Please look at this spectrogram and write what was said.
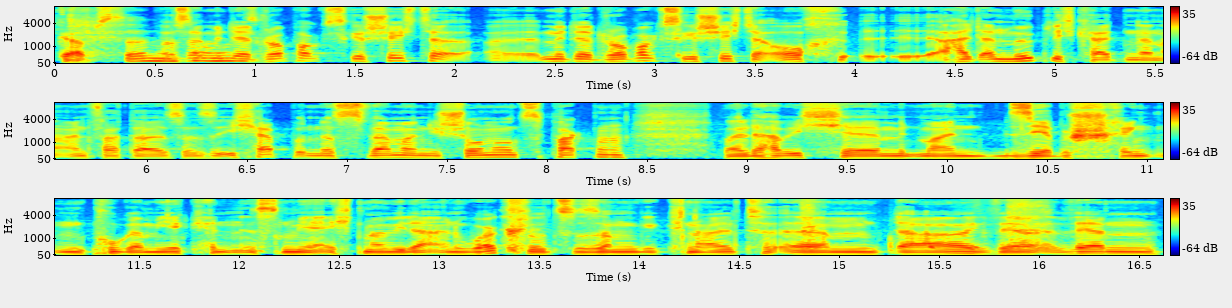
Gab's da Was halt mit der? Dropbox-Geschichte, äh, mit der Dropbox-Geschichte auch äh, halt an Möglichkeiten dann einfach da ist. Also ich habe, und das werden wir in die Shownotes packen, weil da habe ich äh, mit meinen sehr beschränkten Programmierkenntnissen mir echt mal wieder einen Workflow zusammengeknallt. Ähm, da wer, werden,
